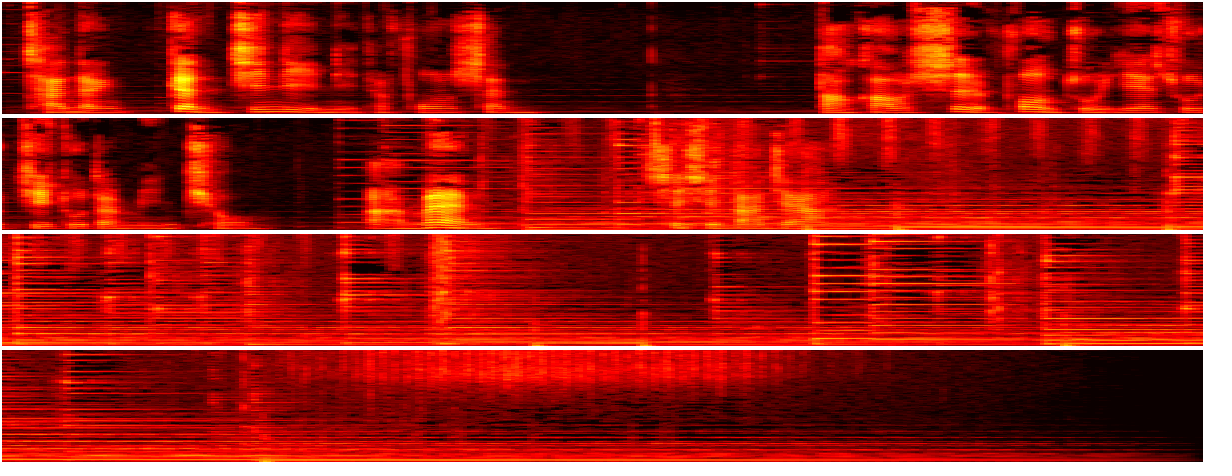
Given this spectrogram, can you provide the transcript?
才能更经历你的丰盛。祷告是奉主耶稣基督的名求，阿门。谢谢大家。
